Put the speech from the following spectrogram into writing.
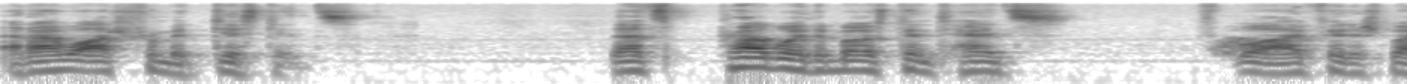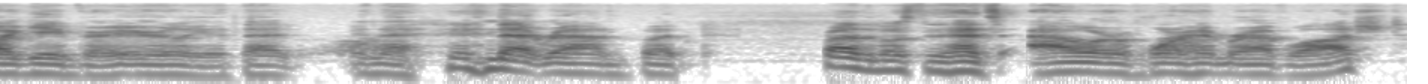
and I watched from a distance. That's probably the most intense. Well, I finished my game very early at that in that in that round, but probably the most intense hour of Warhammer I've watched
